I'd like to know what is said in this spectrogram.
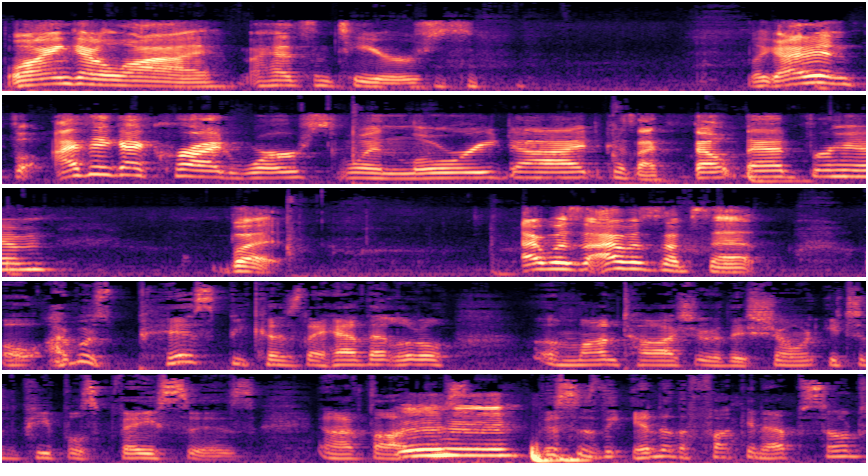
Well, I ain't gonna lie. I had some tears. like I didn't. f- I think I cried worse when Lori died because I felt bad for him. But I was I was upset. Oh, I was pissed because they had that little uh, montage where they showing each of the people's faces, and I thought Mm-hmm. this, this is the end of the fucking episode.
